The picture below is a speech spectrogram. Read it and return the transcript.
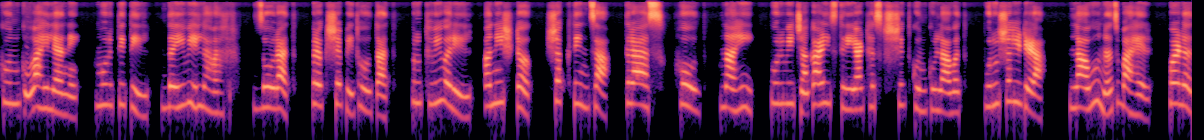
कुंकू वाहिल्याने मूर्तीतील दैवी लहर जोरात प्रक्षेपित होतात. पृथ्वीवरील अनिष्ट शक्तींचा त्रास होत नाही. पूर्वीच्या काळी स्त्रिया ठसशीत कुंकू लावत पुरुषही टिळा लावूनच बाहेर पडत.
